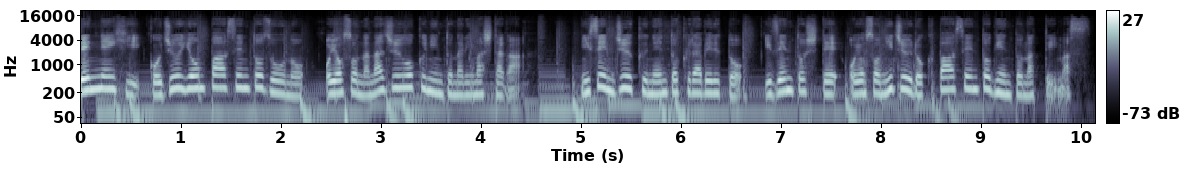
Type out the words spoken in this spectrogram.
前年比54%増のおよそ70億人となりましたが、2019年と比べると依然としておよそ26%減となっています。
